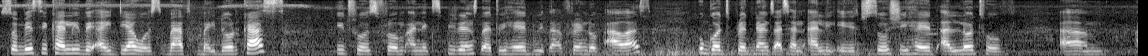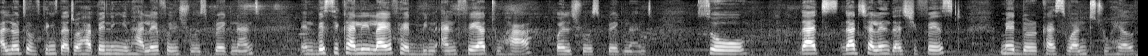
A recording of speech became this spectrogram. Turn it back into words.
So basically the idea was birthed by Dorcas. It was from an experience that we had with a friend of ours who got pregnant at an early age. So she had a lot of um, a lot of things that were happening in her life when she was pregnant. And basically life had been unfair to her while she was pregnant. So that, that challenge that she faced made Dorcas want to help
